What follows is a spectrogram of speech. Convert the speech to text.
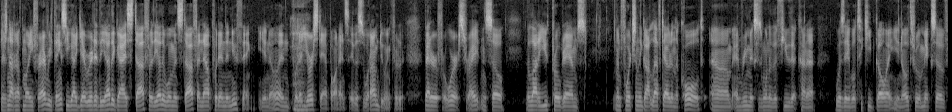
there's not enough money for everything so you got to get rid of the other guy's stuff or the other woman's stuff and now put in the new thing you know and put your stamp on it and say this is what i'm doing for better or for worse right? And so a lot of youth programs unfortunately got left out in the cold um, and remix is one of the few that kind of was able to keep going you know through a mix of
